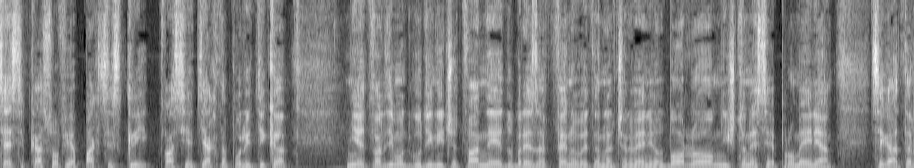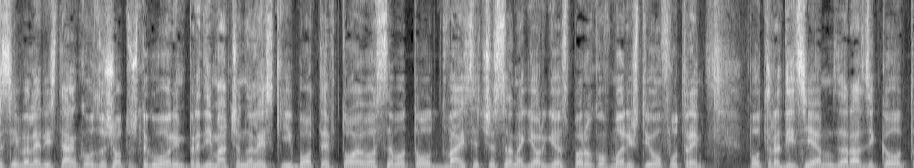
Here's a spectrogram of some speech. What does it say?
ЦСК София пак се скри. Това си е тяхна политика. Ние твърдим от години, че това не е добре за феновете на червения отбор, но нищо не се променя. Сега търсим Валери Станков, защото ще говорим преди мача на Лески и Ботев. Той е в събота от 20 часа на Георгия Спаруков. Мъри Штилов утре по традиция, за разлика от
